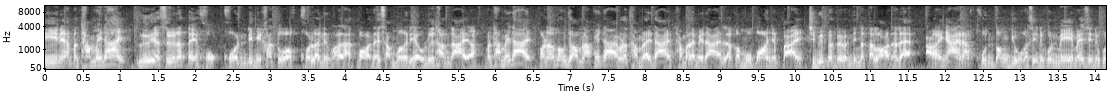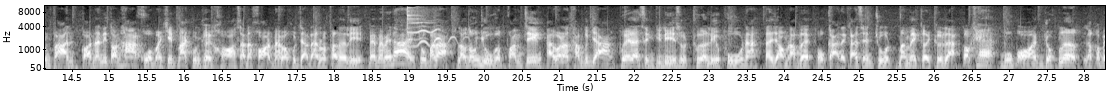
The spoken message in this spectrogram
ฎีเนี่ยมันทำไม่ได้ หรือจะซื้อนักเตะ6คนที่มีค่าตัวคนละ 100 ล้านปอนด์ในซัมเมอร์เดียวหรือทำได้เหรอมันทำไม่ได้ เพราะเราต้องยอมรับให้ได้ว่าเราทำอะไรได้ทำอะไรไม่ได้ แล้วก็มูฟออนกันไป ชีวิตมันเป็นแบบนี้มาตลอดนั่นแหละเอาง่ายๆนะคุณต้องอยู่กับสิ่งที่คุณมีไม่สิ่งที่คุณฝัน ก่อนหน้านี้ตอน 5 ขวบมันคิดมากคุณเคยขอซานตาคลอสไหมว่าคุณอยากได้รถฟ e ร์รารีเป็นไปไม่ได้ ถูกไหมล่ะ เราต้องอยู่กับความจริงไอ้ว่าเราทำทุกอย่างเพื่อให้ได้สิ่งที่ดีที่สุดเพื่อลิเวอร์พูลนะ แต่ยอมรับเลยโอกาสในการเซ็นจูดมันไม่เกิดขึ้นแล้ว ก็แค่มูฟออนยกเลิกแล้วก็ไป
